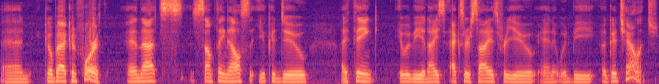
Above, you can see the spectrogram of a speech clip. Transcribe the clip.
and go back and forth. And that's something else that you could do. I think it would be a nice exercise for you and it would be a good challenge.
